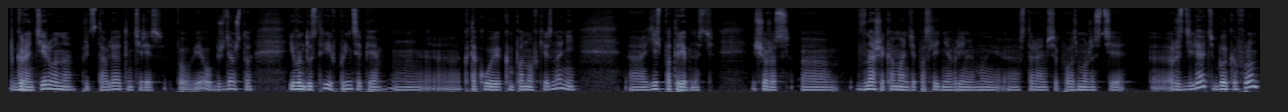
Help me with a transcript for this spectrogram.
гарантированно представляют интерес. Я убежден, что и в индустрии, в принципе, э, к такой компоновке знаний э, есть потребность. Еще раз, в нашей команде последнее время мы стараемся по возможности разделять бэк и фронт.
